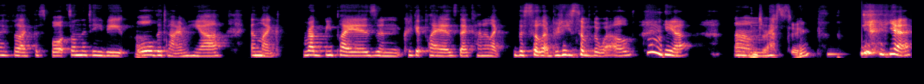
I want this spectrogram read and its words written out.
I feel like the sports on the TV all the time here, and like rugby players and cricket players, they're kind of like the celebrities of the world Hmm. here. Um, Interesting. yeah.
